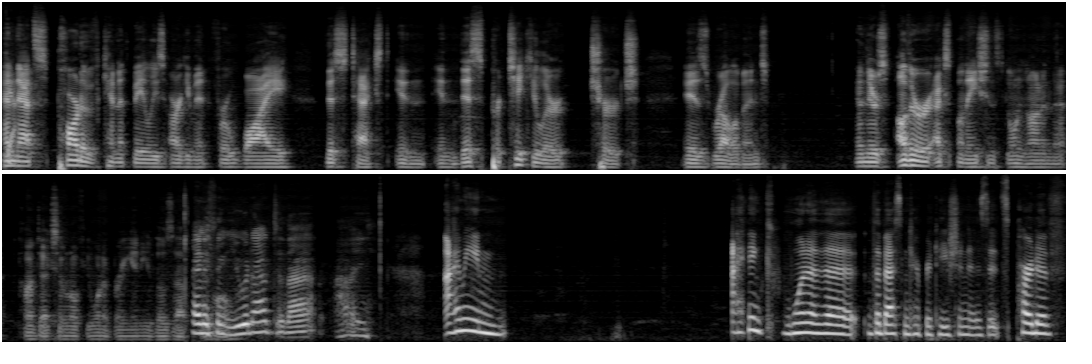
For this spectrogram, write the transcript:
and that's part of Kenneth Bailey's argument for why this text in in this particular church is relevant. And there's other explanations going on in that context. I don't know if you want to bring any of those up. Anything you would add to that? I I mean, I think one of the the best interpretation is it's part of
